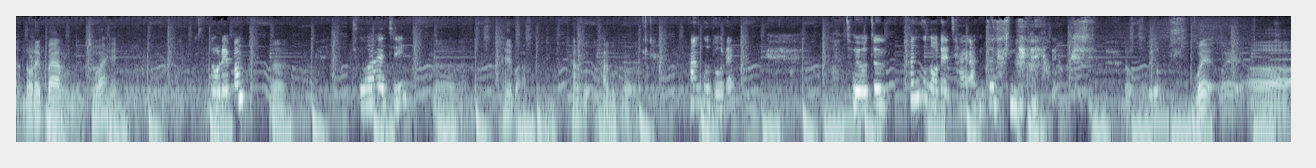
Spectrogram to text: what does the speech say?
음. 노래방 좋아해? 노래방 어, 좋아하지? 어, 해봐. 한국, 한국 노래. 한국 노래? 음. 저 요즘 한국 노래 잘 안 듣는데 너, 너, 왜, 왜, 어,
